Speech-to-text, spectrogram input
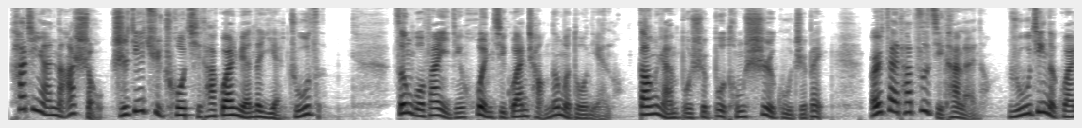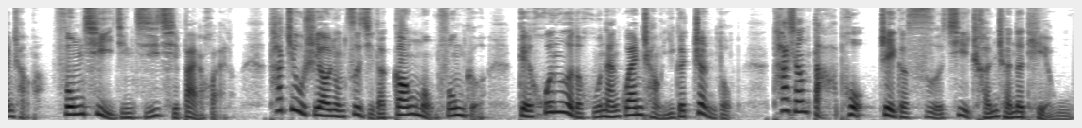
他竟然拿手直接去戳其他官员的眼珠子。曾国藩已经混迹官场那么多年了，当然不是不通世故之辈。而在他自己看来呢，如今的官场啊，风气已经极其败坏了。他就是要用自己的刚猛风格，给昏噩的湖南官场一个震动。他想打破这个死气沉沉的铁屋。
